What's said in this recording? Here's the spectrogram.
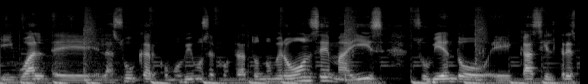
igual el azúcar, como vimos el contrato número 11, maíz subiendo casi el 3%,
